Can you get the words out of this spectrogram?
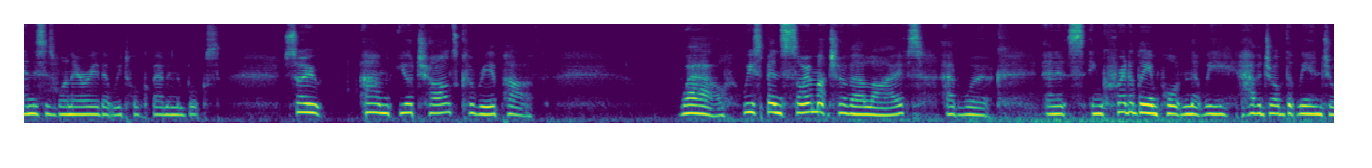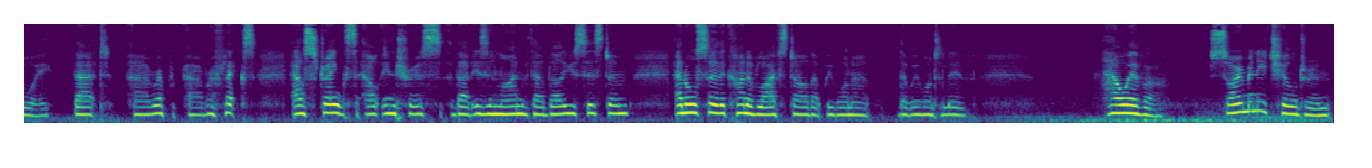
and this is one area that we talk about in the books. So, um, your child's career path. Wow, we spend so much of our lives at work and it's incredibly important that we have a job that we enjoy that uh, rep- uh, reflects our strengths, our interests, that is in line with our value system, and also the kind of lifestyle that we want to that we want to live. However, so many children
